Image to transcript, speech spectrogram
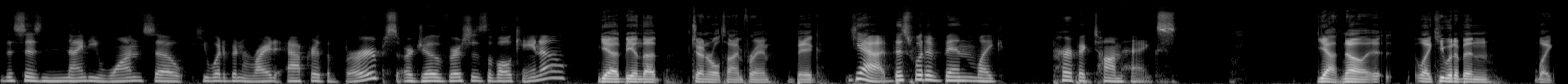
this is 91, so he would have been right after The Burbs or Joe versus the Volcano. Yeah, it'd be in that general time frame. Big. Yeah, this would have been like perfect Tom Hanks. Yeah, no, it, like he would have been like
